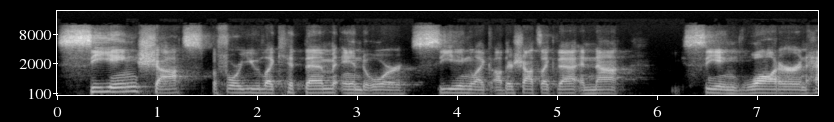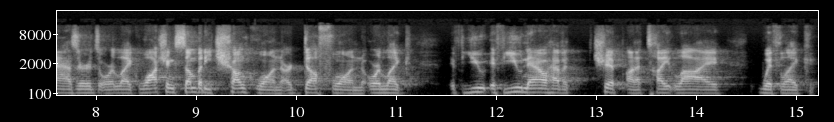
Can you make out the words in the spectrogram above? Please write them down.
seeing shots before you like hit them and or seeing like other shots like that and not seeing water and hazards or like watching somebody chunk one or duff one or like if you if you now have a chip on a tight lie with like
